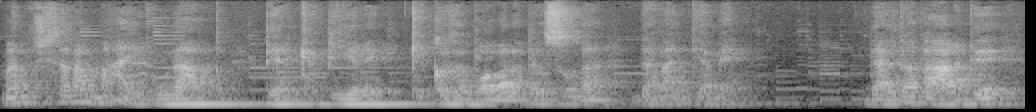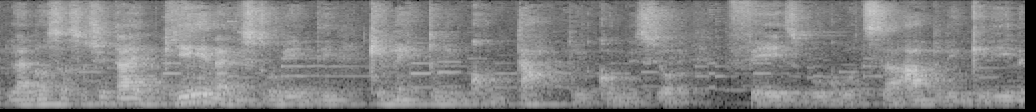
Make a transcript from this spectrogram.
ma non ci sarà mai un'app per capire che cosa prova la persona davanti a me. D'altra parte, la nostra società è piena di strumenti che mettono in contatto, in connessione. Facebook, Whatsapp, LinkedIn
